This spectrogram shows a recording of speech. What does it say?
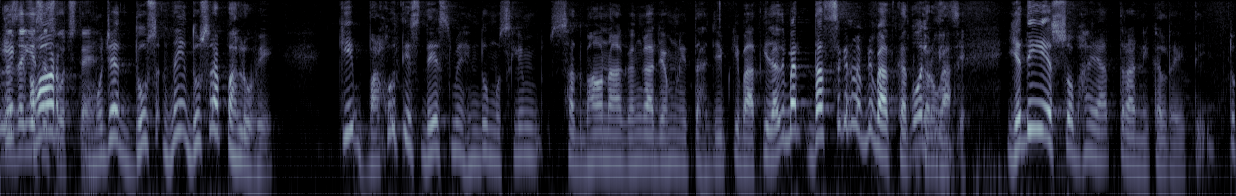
नज़रिए से सोचते हैं। मुझे दूस, नहीं दूसरा पहलू भी कि बहुत इस देश में हिंदू मुस्लिम सद्भावना गंगा जमुनी तहजीब की बात की जाती है। मैं दस सेकंड में अपनी बात खत्म करूँगा। यदि ये शोभा यात्रा निकल रही थी तो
